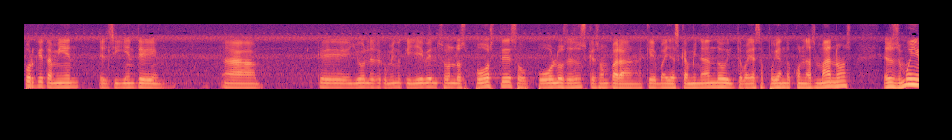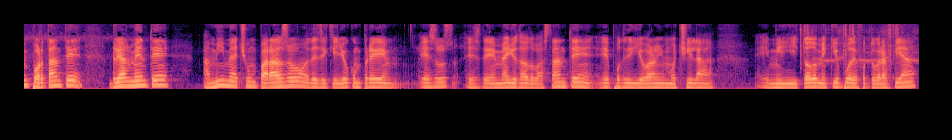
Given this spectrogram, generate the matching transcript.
porque también el siguiente uh, que yo les recomiendo que lleven son los postes o polos, esos que son para que vayas caminando y te vayas apoyando con las manos. Eso es muy importante. Realmente a mí me ha hecho un parazo desde que yo compré esos. Este, me ha ayudado bastante. He podido llevar mi mochila, eh, mi, todo mi equipo de fotografía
